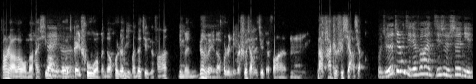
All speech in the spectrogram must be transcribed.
当然了，我们还希望给出我们的或者你们的解决方案，你们认为的或者你们设想的解决方案。嗯，哪怕只是想想。我觉得这种解决方案，即使是你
